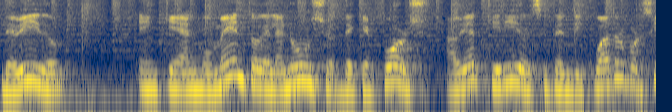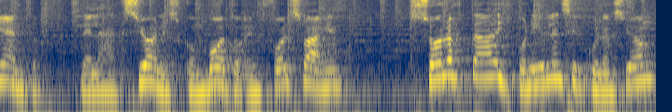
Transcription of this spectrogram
debido en que al momento del anuncio de que Porsche había adquirido el 74% de las acciones con voto en Volkswagen, solo estaba disponible en circulación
